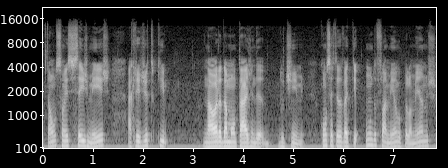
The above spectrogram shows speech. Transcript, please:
Então são esses seis meias. Acredito que na hora da montagem de, do time, com certeza vai ter um do Flamengo, pelo menos.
